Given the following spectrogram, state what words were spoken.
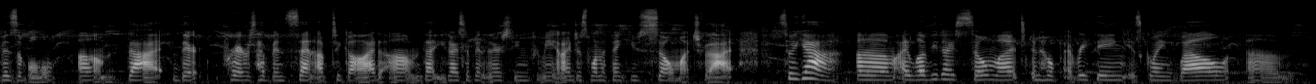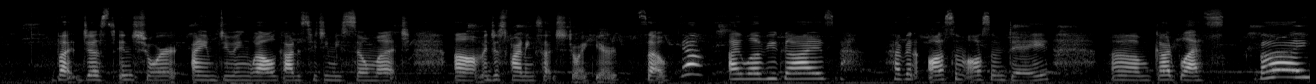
visible um, that their prayers have been sent up to God, that you guys have been interceding for me and I just want to thank you so much for that. So yeah, um, I love you guys so much and hope everything is going well. Um, but just in short, I am doing well. God is teaching me so much um, and just finding such joy here. So yeah, I love you guys. Have an awesome, awesome day. Um, God bless. Bye.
